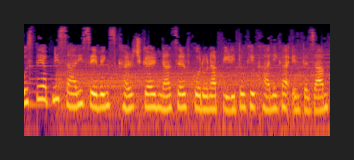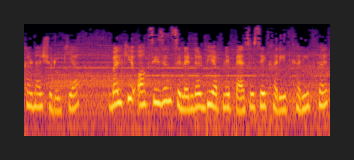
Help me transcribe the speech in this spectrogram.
उसने अपनी सारी सेविंग्स खर्च कर न सिर्फ़ कोरोना पीड़ितों के खाने का इंतज़ाम करना शुरू किया बल्कि ऑक्सीजन सिलेंडर भी अपने पैसों से खरीद खरीद कर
